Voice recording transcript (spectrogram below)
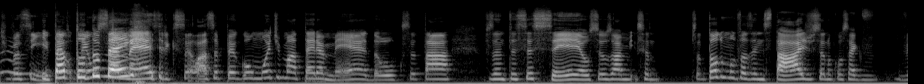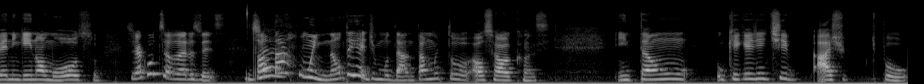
Tipo assim, E tá tem, tem tudo um bem. semestre que, sei lá, você pegou um monte de matéria merda, ou que você tá fazendo TCC, ou seus amigos. Você, você- todo mundo fazendo estágio, você não consegue ver ninguém no almoço. Isso já aconteceu várias vezes. Só Já. tá ruim, não tem jeito de mudar, não tá muito ao seu alcance. Então, o que que a gente acha, tipo,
